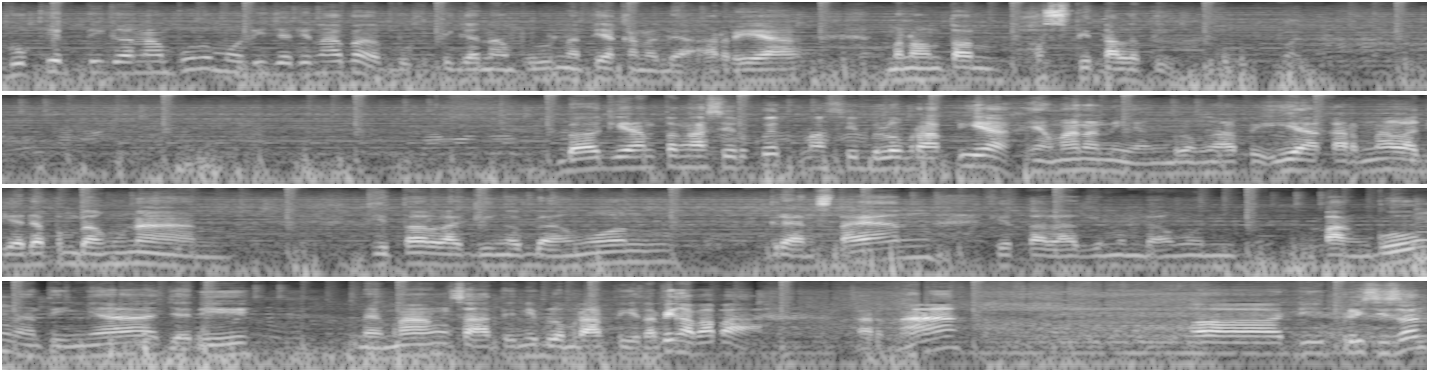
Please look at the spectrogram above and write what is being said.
Bukit 360 mau dijadiin apa? Bukit 360 nanti akan ada area menonton hospitality. Bagian tengah sirkuit masih belum rapi ya. Yang mana nih yang belum rapi? Iya, karena lagi ada pembangunan. Kita lagi ngebangun grandstand, kita lagi membangun panggung nantinya. Jadi memang saat ini belum rapi. Tapi nggak apa-apa. Karena uh, di preseason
